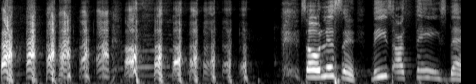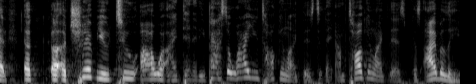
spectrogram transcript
so listen, these are things that uh, uh, attribute to our identity. Pastor, why are you talking like this today? I'm talking like this because I believe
